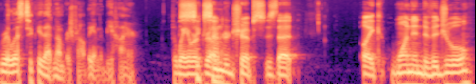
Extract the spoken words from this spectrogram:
Realistically, that number is probably going to be higher. The way we're 600 growing. trips is that like one individual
